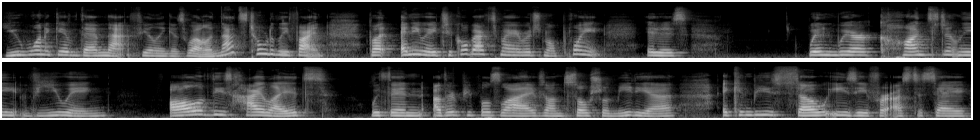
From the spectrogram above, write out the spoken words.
You want to give them that feeling as well. And that's totally fine. But anyway, to go back to my original point, it is when we're constantly viewing all of these highlights within other people's lives on social media, it can be so easy for us to say,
